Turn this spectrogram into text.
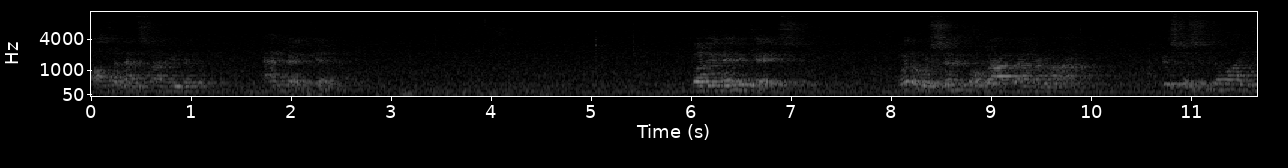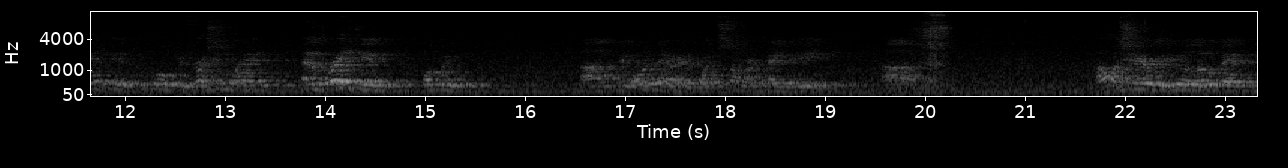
often that's not even Advent yet. But in any case, whether we're cynical about that or not, Christmas in July can be a cool, refreshing way and a break in what we, uh, the ordinary what summer may be. Uh, I want to share with you a little bit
